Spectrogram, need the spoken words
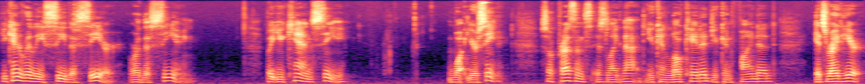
You can't really see the seer or the seeing, but you can see what you're seeing. So presence is like that. You can locate it, you can find it. It's right here.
